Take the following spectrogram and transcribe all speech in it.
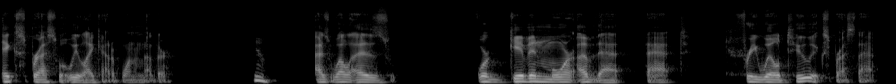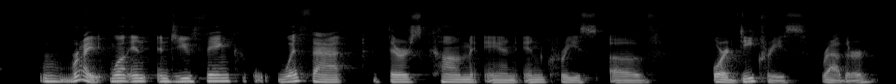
express what we like out of one another. Yeah. As well as we're given more of that that free will to express that. Right. Well, and and do you think with that there's come an increase of, or decrease rather,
